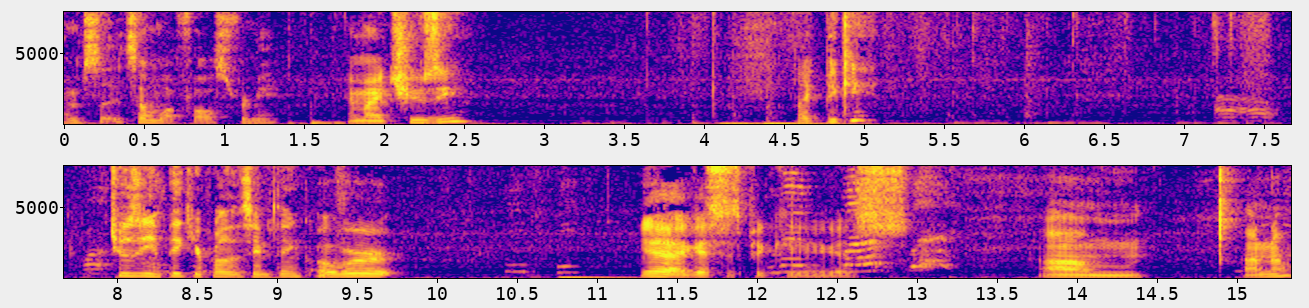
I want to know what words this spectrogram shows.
I'm. s- It's somewhat false for me. Am I choosy? Like picky. Choosy and picky are probably the same thing. Over. Yeah, I guess it's picky. I guess. Um, I don't know.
